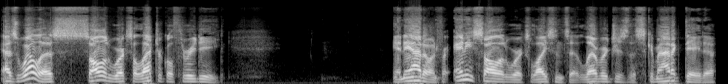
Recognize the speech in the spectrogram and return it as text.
As well as SOLIDWORKS Electrical 3D, an add-on for any SOLIDWORKS license that leverages the schematic data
